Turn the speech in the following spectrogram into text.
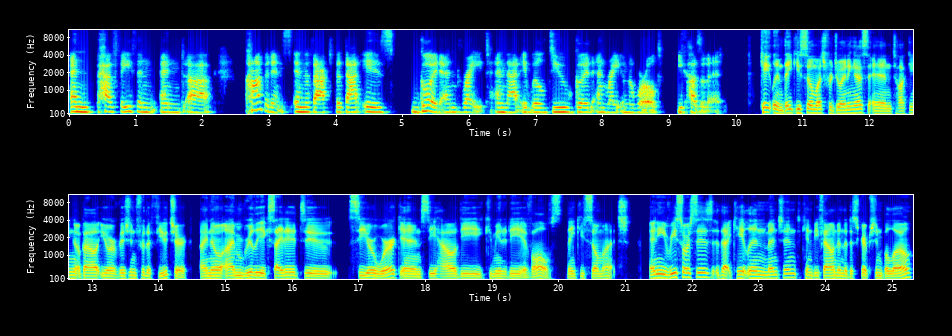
and have faith and and uh, confidence in the fact that that is good and right, and that it will do good and right in the world because of it. Kaitlin, thank you so much for joining us and talking about your vision for the future. I know I'm really excited to see your work and see how the community evolves. Thank you so much. Any resources that Kaitlin mentioned can be found in the description below.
